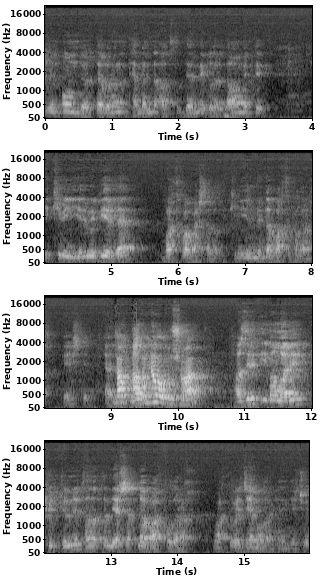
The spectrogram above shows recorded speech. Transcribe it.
2014'te buranın temelini attık, dernek olarak devam ettik. 2021'de vakıfa başladık. 2021'de vakıf olarak geçti. Yani Tam adı ne oldu şu an? Hazreti İmam Ali Kültürünü Tanıtım Yaşatma Vakfı olarak, vakfı ve cem olarak yani geçiyor.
